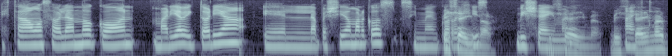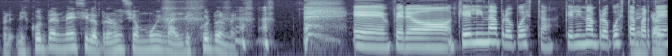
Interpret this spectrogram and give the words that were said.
Estábamos hablando con María Victoria, el apellido Marcos, si me corregís. Bisheimer. Discúlpenme si lo pronuncio muy mal, discúlpenme. Eh, pero qué linda propuesta, qué linda propuesta. Aparte,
